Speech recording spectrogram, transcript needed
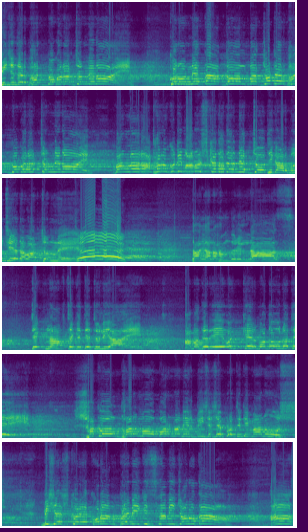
নিজেদের ভাগ্য করার জন্য নয় কোন নেতা দল বা জোটের ভাগ্য করার জন্য নয় বাংলার আঠারো কোটি মানুষকে তাদের ন্যায্য অধিকার বুঝিয়ে দেওয়ার জন্যে। তাই আলহামদুলিল্লাহ আজ টেকনাফ থেকে তেতুলিয়ায় আমাদের এই ঐক্যের বদৌলতে সকল ধর্ম, বর্ণ নির্বিশেষে প্রতিটি মানুষ, বিশেষ করে কোরআন প্রেমিক, ইসলামী জনতা, আজ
